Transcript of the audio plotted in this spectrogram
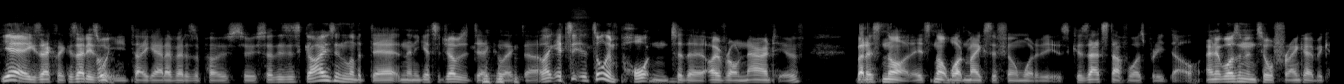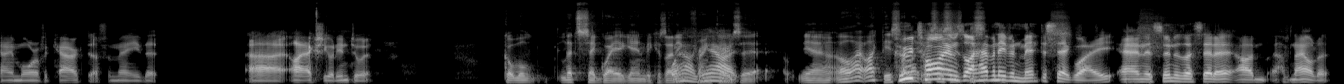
Yeah, exactly, because that is what you take out of it as opposed to. So there's this guy who's in a lot of debt, and then he gets a job as a debt collector. like it's it's all important to the overall narrative, but it's not. It's not what makes the film what it is, because that stuff was pretty dull. And it wasn't until Franco became more of a character for me that uh, I actually got into it. Go, well, let's segue again because I Wow, think yeah, Franco's a yeah. I like, I this. I Two like this. This times is- I haven't even meant to segue, and as soon as I said it, I'm, I've nailed it.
